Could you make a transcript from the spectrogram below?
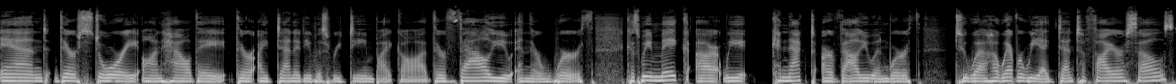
and their story on how they, their identity was redeemed by God, their value and their worth. Because we make, our, we connect our value and worth to uh, however we identify ourselves.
